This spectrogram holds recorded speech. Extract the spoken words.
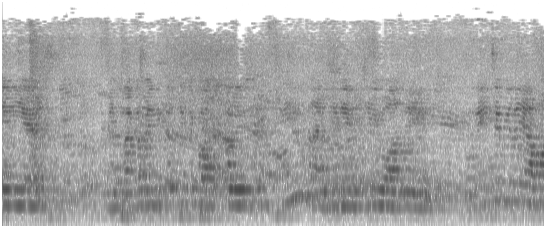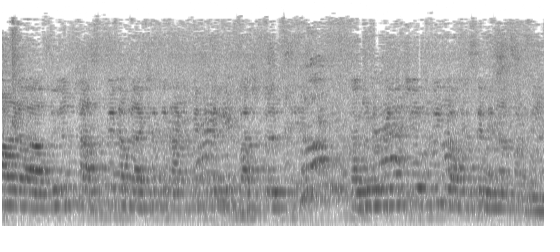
10 years. আমি ঢাকা মেডিকেল থেকে পাস করে এসেছি নাইনটিন এইটি ওয়ানে এই টেবিলে আমার আহ, দুজন ক্লাসমেট আমরা একসাথে ঢাকা মেডিকেল থেকে পাস করেছি ডক্টর রুবিনা চৌধুরী ডক্টর সেলিনা পারভিন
